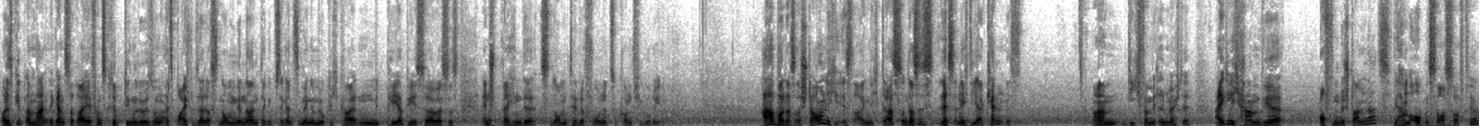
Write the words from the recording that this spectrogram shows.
Und es gibt am Markt eine ganze Reihe von Scripting-Lösungen, als Beispiel sei das SNOM genannt. Da gibt es eine ganze Menge Möglichkeiten, mit PHP-Services entsprechende SNOM-Telefone zu konfigurieren. Aber das Erstaunliche ist eigentlich das, und das ist letztendlich die Erkenntnis, ähm, die ich vermitteln möchte. Eigentlich haben wir offene Standards, wir haben Open Source Software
